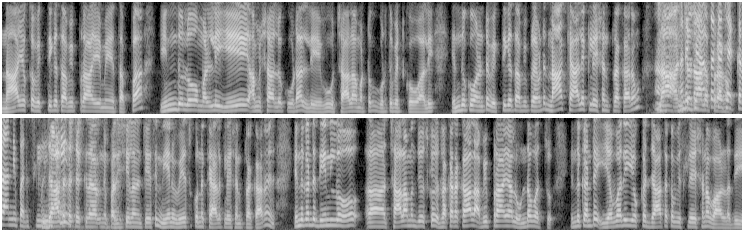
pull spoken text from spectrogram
నా యొక్క వ్యక్తిగత అభిప్రాయమే తప్ప ఇందులో మళ్ళీ ఏ అంశాలు కూడా లేవు. చాలా మట్టుకు గుర్తుపెట్టుకోవాలి. ఎందుకు అంటే వ్యక్తిగత అభిప్రాయం అంటే నా క్యాలిక్యులేషన్ ప్రకారం నా అంచనాల చక్రాన్ని పరిశీలించి. జాతక చక్రాలని పరిశీలన చేసి నేను వేసుకున్న క్యాలిక్యులేషన్ ప్రకారం ఎందుకంటే దీనిలో ఆ, చాలా మంది చూసుకో రకరకాల అభిప్రాయాలు ఉండవచ్చు. ఎందుకంటే ఎవరి యొక్క జాతక విశ్లేషణ వాళ్ళది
